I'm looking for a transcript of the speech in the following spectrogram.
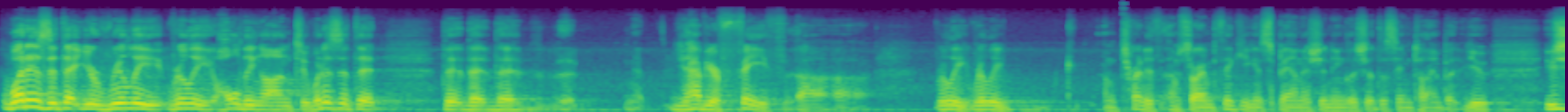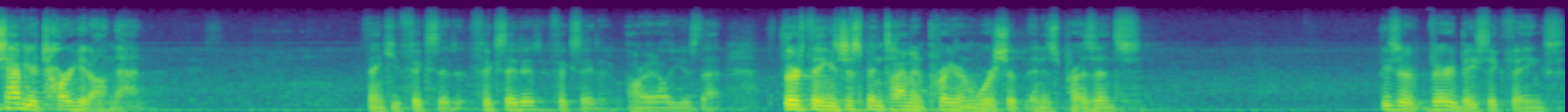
What is it that you're really, really holding on to? What is it that, that, that, that, that you have your faith uh, uh, really, really, I'm trying to, I'm sorry, I'm thinking in Spanish and English at the same time, but you, you just have your target on that. Thank you, fixated, fixated, fixated. All right, I'll use that. Third thing is just spend time in prayer and worship in his presence. These are very basic things.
